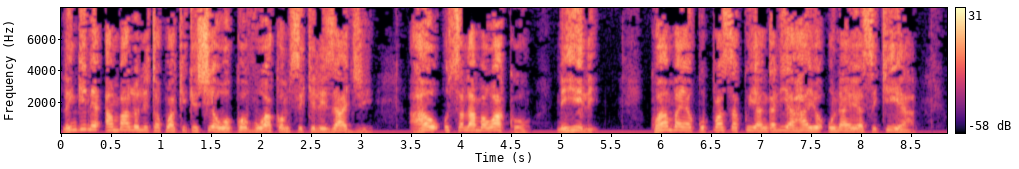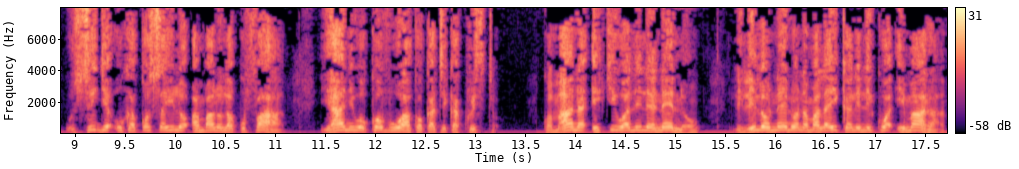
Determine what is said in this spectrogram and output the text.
Lingine ambalo litakuhakikishia uokovu wako msikilizaji au usalama wako ni hili kwamba ya kupasa kuiangalia hayo unayoyasikia usije ukakosa hilo ambalo la kufaa yani uokovu wako katika kristo. Kwa maana ikiwa lile neno lililonenwa na malaika lilikuwa imara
